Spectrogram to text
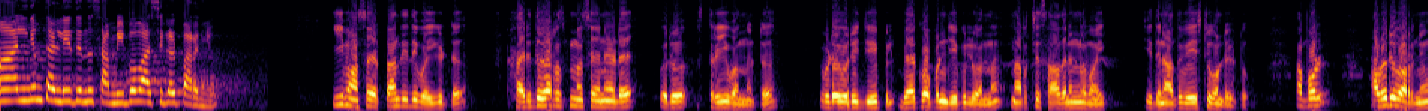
മാലിന്യം തള്ളിയതെന്ന് സമീപവാസികൾ പറഞ്ഞു. ഈ മാസം എട്ടാം തീയതി വൈകിട്ട് ഹരിതകർമ്മസേനയുടെ ഒരു സ്ത്രീ വന്നിട്ട് ഇവിടെ ഒരു ജീപ്പിൽ ബാക്ക് ഓപ്പൺ ജീപ്പിൽ വന്ന് നിറച്ച് സാധനങ്ങളുമായി ഇതിനകത്ത് വേസ്റ്റ് കൊണ്ടിട്ടു. അപ്പോൾ അവർ പറഞ്ഞു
